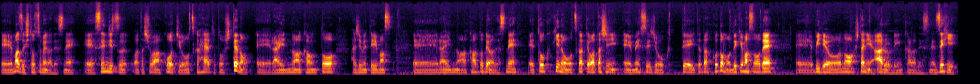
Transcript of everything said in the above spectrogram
えー、まず一つ目がですね、えー、先日私はコーチ大塚隼人としての、えー、LINE のアカウントを始めています、えー、LINE のアカウントではですね、トーク機能を使って私に、えメッセージを送っていただくこともできますので、えビデオの下にあるリンクからですね、ぜひ、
